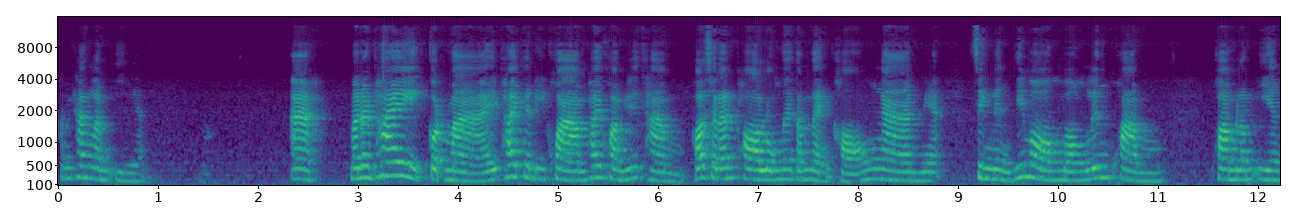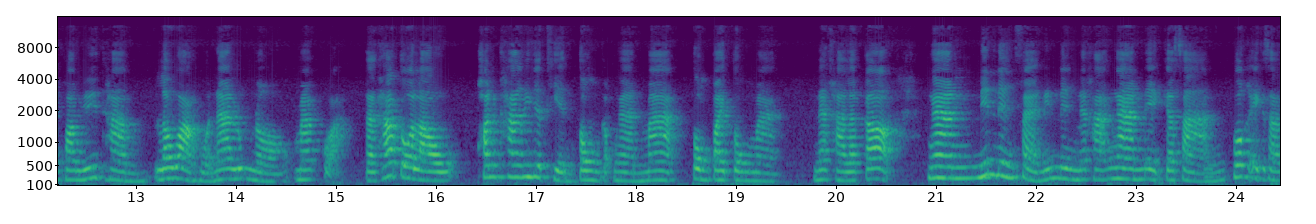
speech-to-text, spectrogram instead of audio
ค่อนข้างลำเอียงอะมันเป็นไพ่กฎหมายไพ่คดีความไพ่ความยุติธรรม เพราะฉะนั้นพอลงในตำแหน่งของงานเนี่ยสิ่งหนึ่งที่มองมองเรื่องความ ความลำเอียงความยุติธรรม ระหว่างหัวหน้าลูกน้องมากกว่า แต่ถ้าตัวเราค่อนข้างที่จะเถียงตรงกับงานมาก ตรงไปตรงมานะคะ แล้วก็งานนิดนึงแฝงนิดนึงนะคะ งานเอกสารพวกเอกสาร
